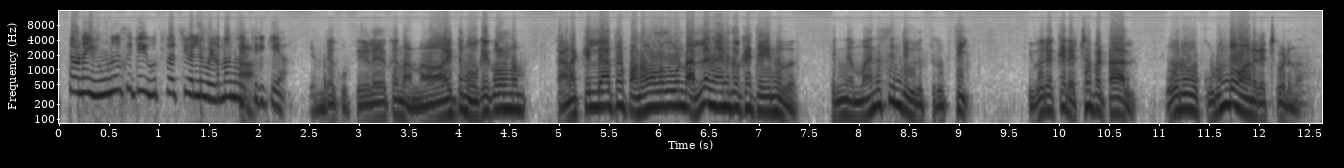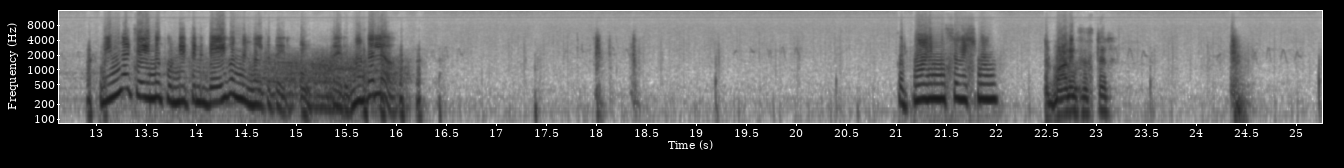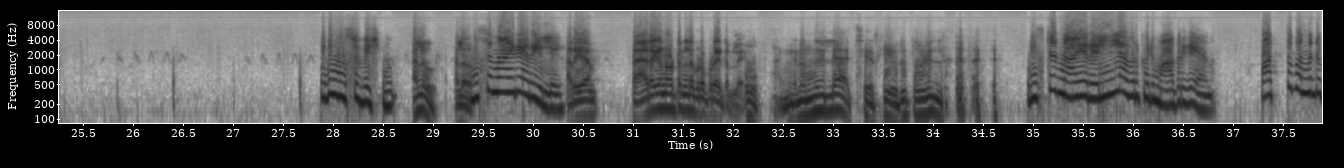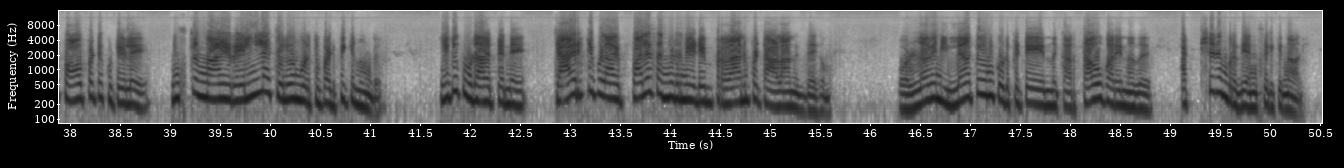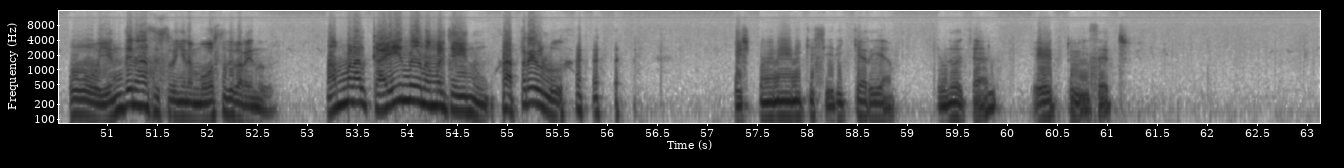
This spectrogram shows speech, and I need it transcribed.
ഇത്തവണ യൂണിവേഴ്സിറ്റി യൂത്ത് ഫെസ്റ്റിവലിന് വിടണമെന്ന് വെച്ചിരിക്കുക എന്റെ കുട്ടികളെയൊക്കെ നന്നായിട്ട് നോക്കിക്കൊള്ളണം. കണക്കില്ലാത്ത പണമുള്ളത് കൊണ്ടല്ല ഞാനിതൊക്കെ ചെയ്യുന്നത്. പിന്നെ മനസ്സിന്റെ ഒരു തൃപ്തി. ഇവരൊക്കെ രക്ഷപ്പെട്ടാൽ ഓരോ കുടുംബമാണ് രക്ഷപ്പെടുന്നത്. നിങ്ങൾ ചെയ്യുന്ന പുണ്യത്തിന് ദൈവം നിങ്ങൾക്ക് തരും. തരുന്നുണ്ടല്ലോ. Good morning mister Vishnu good morning sister ഇത് mister Vishnu hello hello mister നായരെ അറിയില്ലേ? അറിയാം. പാരഗൺ ഹോട്ടലിന്റെ പ്രൊപ്പറേറ്റർ അല്ലേ ഓ അങ്ങനൊന്നുമില്ല. ചെറിയൊരു തൊഴിൽ. മിസ്റ്റർ നായർ എല്ലാവർക്കും ഒരു മാതൃകയാണ്. പത്ത് പന്ത്രണ്ട് പാവപ്പെട്ട കുട്ടികളെ മിസ്റ്റർ നായർ എല്ലാ ചെലവും കൊടുത്ത് പഠിപ്പിക്കുന്നുണ്ട്. ഇതുകൂടാതെ തന്നെ ചാരിറ്റബിളായ പല സംഘടനയുടെയും പ്രധാനപ്പെട്ട ആളാണ് ഇദ്ദേഹം. ഉള്ളവൻ ഇല്ലാത്തവന് കൊടുക്കട്ടെ എന്ന് കർത്താവ് പറയുന്നത് അക്ഷരം പ്രതി അനുസരിക്കുന്ന ആൾ. ഓ എന്തിനാ സിസ്റ്റർ ഇങ്ങനെ മോസ്തുതി പറയുന്നത്? നമ്മളാൽ കഴിയുന്നത് നമ്മൾ ചെയ്യുന്നു. അത്രേ ഉള്ളൂ. വിഷ്ണുവിനെ എനിക്ക് ശരിക്കറിയാം. എന്ന് വെച്ചാൽ എ ടു സെറ്റ്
